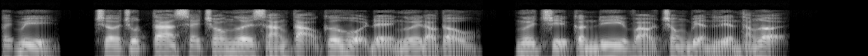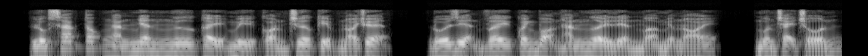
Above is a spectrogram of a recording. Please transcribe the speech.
Cậy mì, chờ chút ta sẽ cho ngươi sáng tạo cơ hội để ngươi đào tẩu, ngươi chỉ cần đi vào trong biển liền thắng lợi. Lục sắc tóc ngắn nhân ngư cậy mỉ còn chưa kịp nói chuyện, đối diện vây quanh bọn hắn người liền mở miệng nói, muốn chạy trốn,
